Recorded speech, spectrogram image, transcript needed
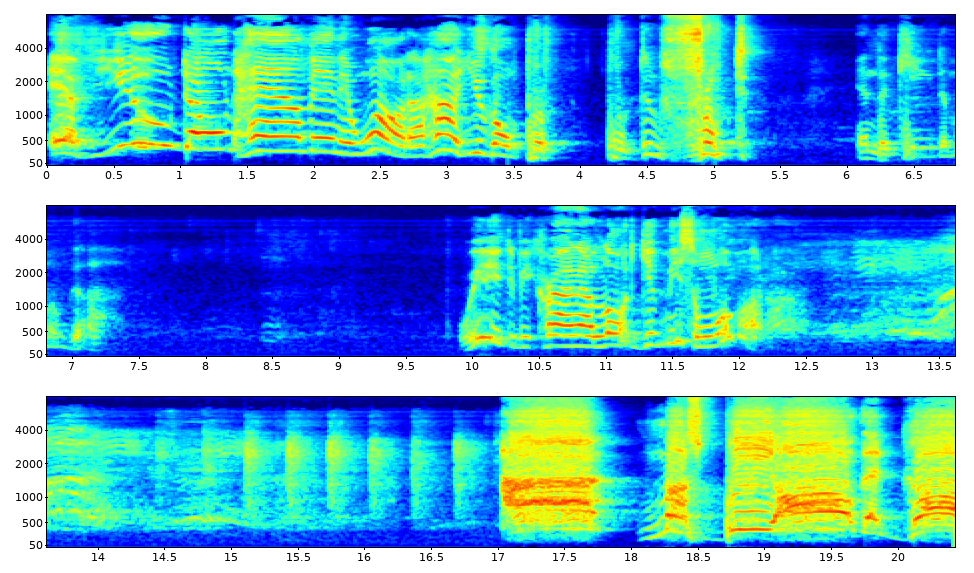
If you don't have any water, how are you gonna pr- produce fruit in the kingdom of God? We need to be crying out, Lord, give me some water. I must be all that God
